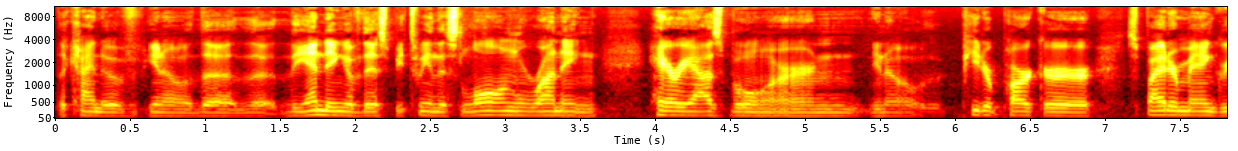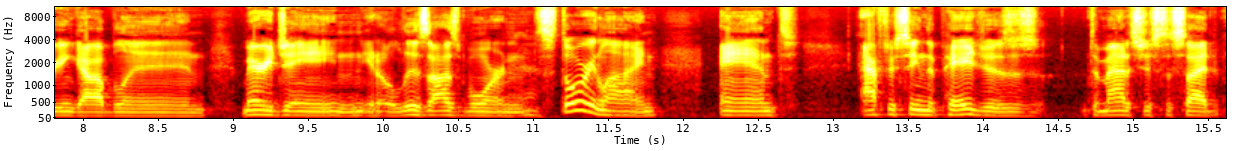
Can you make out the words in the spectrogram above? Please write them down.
the kind of you know the the the ending of this between this long-running Harry Osborn, you know, Peter Parker, Spider-Man, Green Goblin, Mary Jane, you know, Liz Osborn storyline, and after seeing the pages, DeMatteis just decided,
